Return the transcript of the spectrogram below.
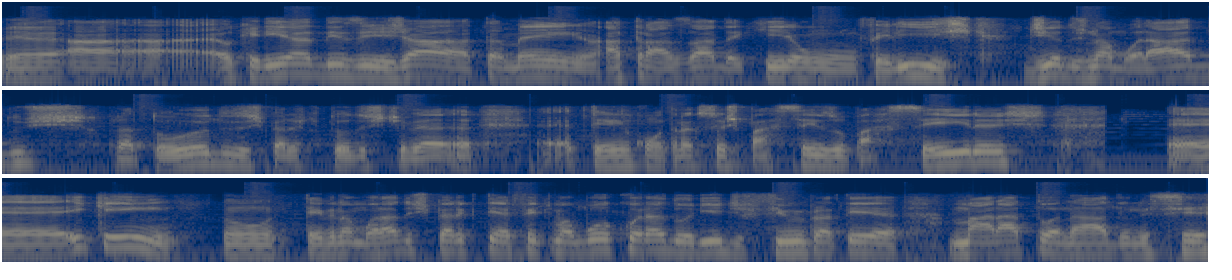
É, a, a, eu queria desejar também, atrasado aqui, um feliz Dia dos Namorados para todos. Espero que todos tiver, é, tenham encontrado seus parceiros ou parceiras. É, e quem não teve namorado, espero que tenha feito uma boa curadoria de filme para ter maratonado nesse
